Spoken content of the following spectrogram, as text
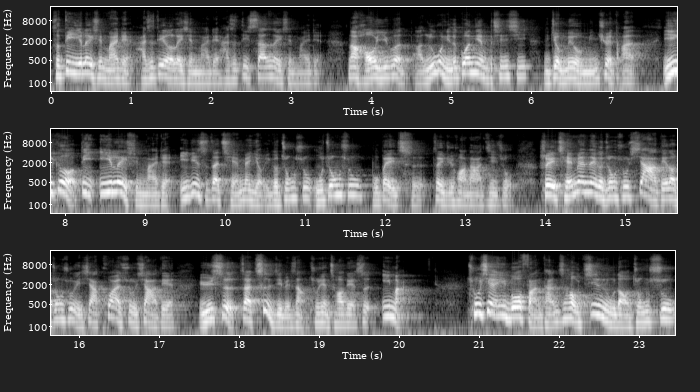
是第一类型买点，还是第二类型买点，还是第三类型买点？那毫无疑问啊，如果你的观念不清晰，你就没有明确答案。一个第一类型买点一定是在前面有一个中枢，无中枢不背驰，这句话大家记住。所以前面那个中枢下跌到中枢以下快速下跌，于是，在次级别上出现超跌是一买，出现一波反弹之后进入到中枢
